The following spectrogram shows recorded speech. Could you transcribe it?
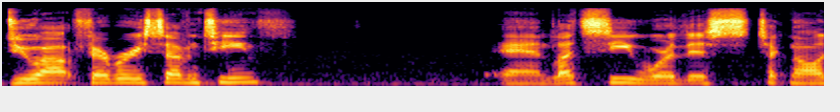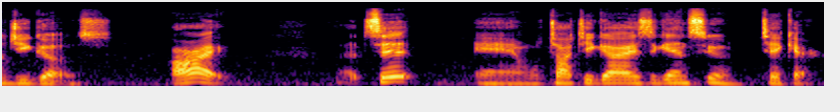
due out February 17th. And let's see where this technology goes. All right, that's it. And we'll talk to you guys again soon. Take care.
